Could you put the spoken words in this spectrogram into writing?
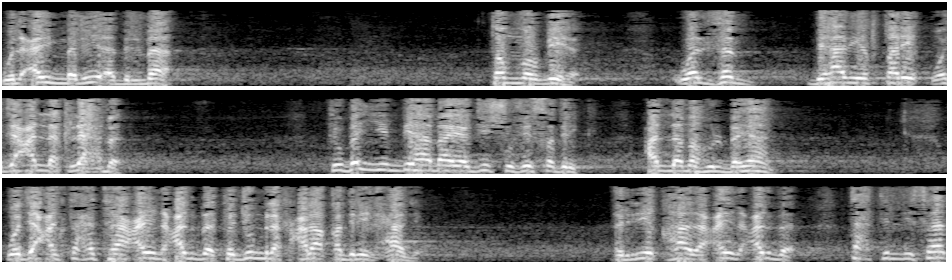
والعين مليئة بالماء تنظر بها والفم بهذه الطريق وجعل لك لحمة تبين بها ما يجيش في صدرك. علمه البيان. وجعل تحتها عين عذبة تجملك على قدر الحاجة. الريق هذا عين عذبة تحت اللسان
